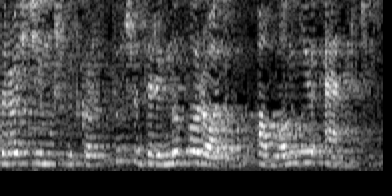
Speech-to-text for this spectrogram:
вирощуємо швидкоростучу деревну породу Павловнію Енерджі.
